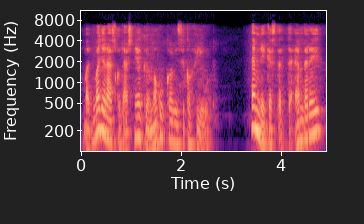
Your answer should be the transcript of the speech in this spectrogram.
majd magyarázkodás nélkül magukkal viszik a fiút. Emlékeztette embereit,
